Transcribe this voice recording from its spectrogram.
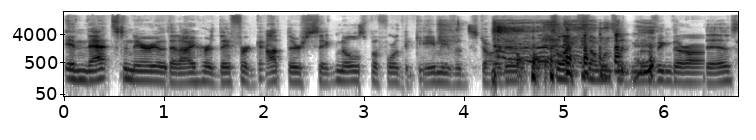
in that scenario that I heard, they forgot their signals before the game even started. so like someone's like moving their arm this.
